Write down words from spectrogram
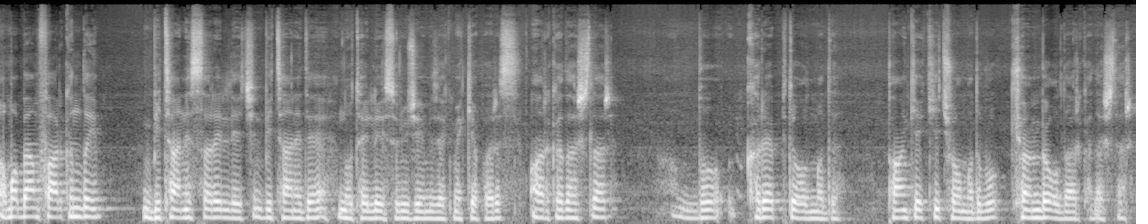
Ama ben farkındayım. Bir tane sarelle için bir tane de Nutella'yı süreceğimiz ekmek yaparız. Arkadaşlar bu krep de olmadı. Pankek hiç olmadı. Bu kömbe oldu arkadaşlar.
